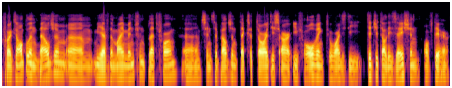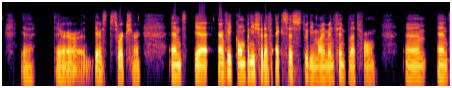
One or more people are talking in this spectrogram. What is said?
For example, in Belgium, um, we have the MyMinFin platform um, since the Belgian tax authorities are evolving towards the digitalization of their yeah, their their structure. And yeah, every company should have access to the MyMinFin platform. Um, and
